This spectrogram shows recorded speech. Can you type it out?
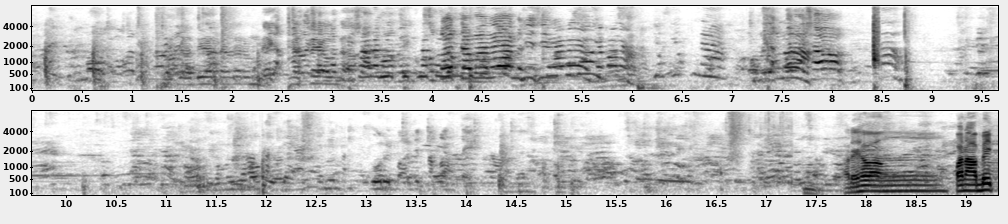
Na siya. Pareho ang panabit.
